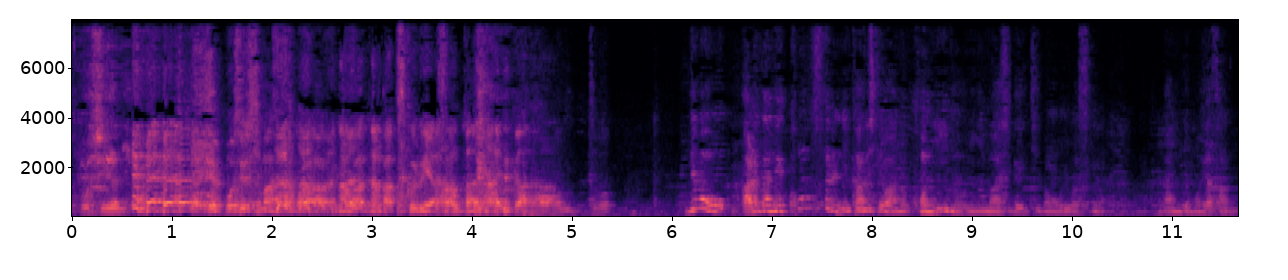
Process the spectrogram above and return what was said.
募集。募集します。とかなんかなんか作る屋さなん。んかないかな本当でもあれだねコンサルに関してはあのコニーの言い回しが一番俺は好きなの。何でも屋さん。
